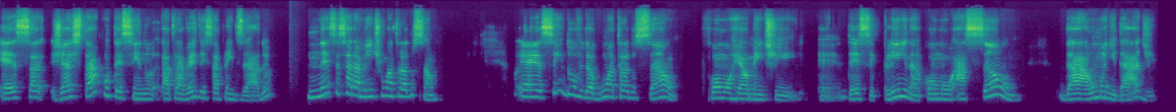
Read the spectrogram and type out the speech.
essa já está acontecendo através desse aprendizado, necessariamente uma tradução. É, sem dúvida alguma, a tradução, como realmente é, disciplina, como ação da humanidade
